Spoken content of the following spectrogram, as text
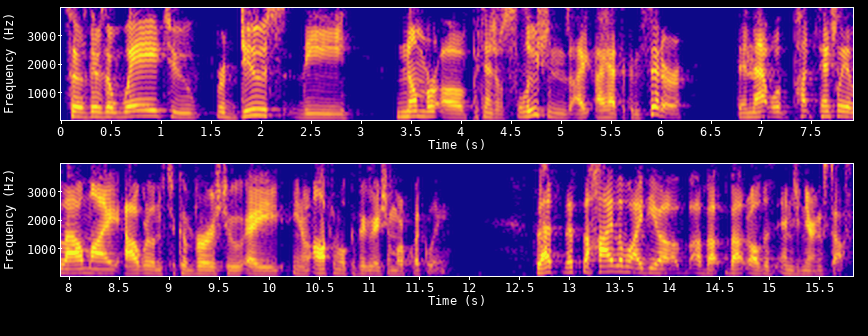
So if there's a way to reduce the number of potential solutions I, I have to consider, then that will potentially allow my algorithms to converge to a you know, optimal configuration more quickly. So that's, that's the high level idea about, about all this engineering stuff.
